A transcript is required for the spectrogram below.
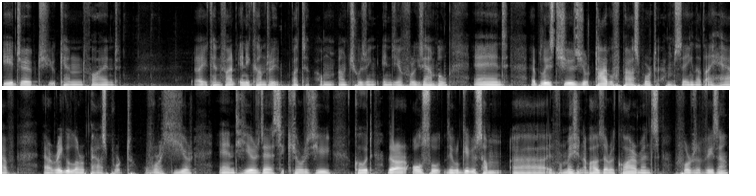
Egypt. You can find uh, you can find any country but um, I'm choosing India for example. And uh, please choose your type of passport. I'm saying that I have a regular passport over here. And here's the security code. There are also they will give you some uh, information about the requirements for the visa.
